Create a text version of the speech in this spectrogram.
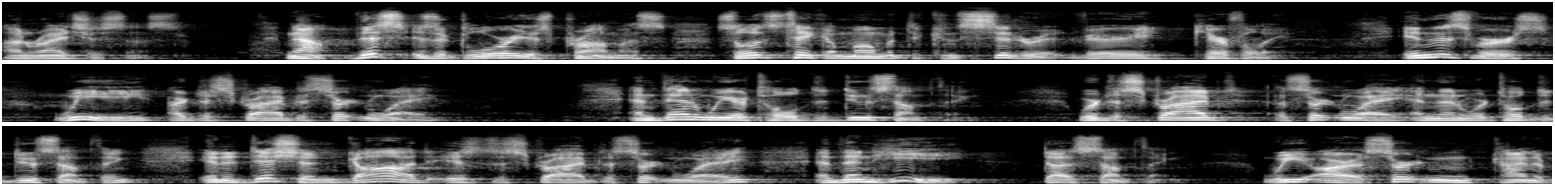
unrighteousness. Now, this is a glorious promise, so let's take a moment to consider it very carefully. In this verse, we are described a certain way, and then we are told to do something. We're described a certain way, and then we're told to do something. In addition, God is described a certain way, and then He does something we are a certain kind of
